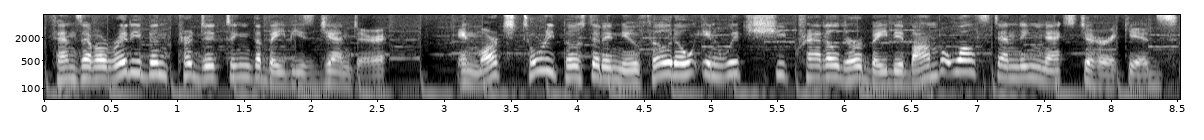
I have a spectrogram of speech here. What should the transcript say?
fans have already been predicting the baby's gender. In March, Tori posted a new photo in which she cradled her baby bump while standing next to her kids.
